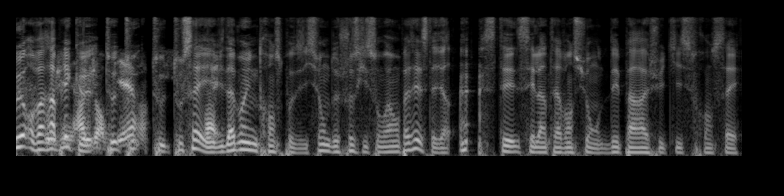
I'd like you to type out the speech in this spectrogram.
oui, on va rappeler que tout, tout, tout, ça est évidemment une transposition de choses qui sont vraiment passées. C'est-à-dire, c'est l'intervention des parachutistes français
